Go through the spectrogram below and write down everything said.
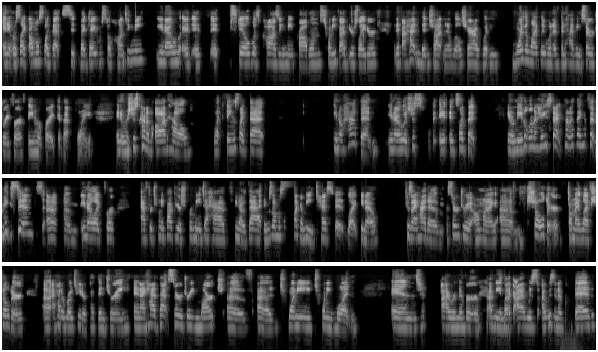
And it was like almost like that that day was still haunting me. You know, it it it still was causing me problems 25 years later. And if I hadn't been shot in a wheelchair, I wouldn't more than likely would have been having surgery for a femur break at that point. And it was just kind of odd how like things like that, you know, happen. You know, it's just it, it's like that, you know, needle in a haystack kind of thing, if that makes sense. Um, you know, like for after 25 years for me to have, you know, that it was almost like I'm being tested, like, you know, because I had um, a surgery on my um, shoulder, on my left shoulder, uh, I had a rotator cuff injury, and I had that surgery March of uh, 2021. And I remember, I mean, like I was, I was in a bed,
